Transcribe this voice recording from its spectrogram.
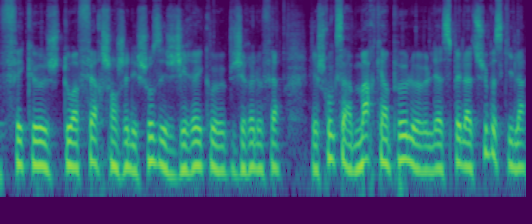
fait que je dois faire changer les choses et j'irai le faire et je trouve que ça marque un peu l'aspect là-dessus parce qu'il a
